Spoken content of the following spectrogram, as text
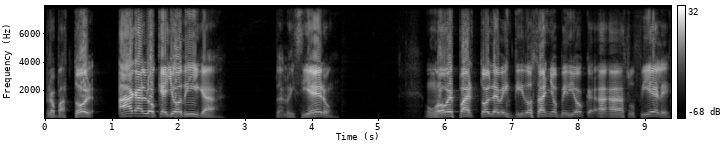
Pero pastor, hagan lo que yo diga. lo hicieron. Un joven pastor de 22 años pidió a, a sus fieles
